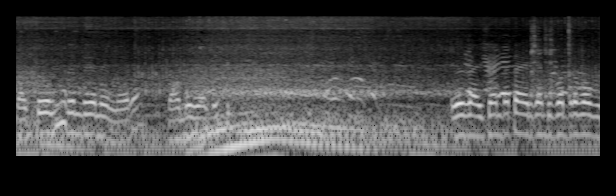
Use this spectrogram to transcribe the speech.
బస్సు ఉన్నారు ఎందుకని వెళ్ళారా దాంతో పాటు రైతు అంతా టైర్ కంటిపోతారా బాబు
